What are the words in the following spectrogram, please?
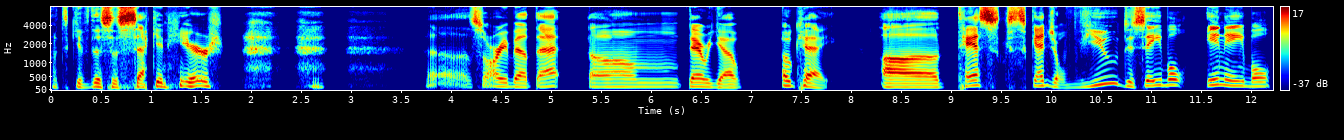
let's give this a second here. Uh, sorry about that. Um, there we go. Okay. Uh, task schedule, view, disable, enable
